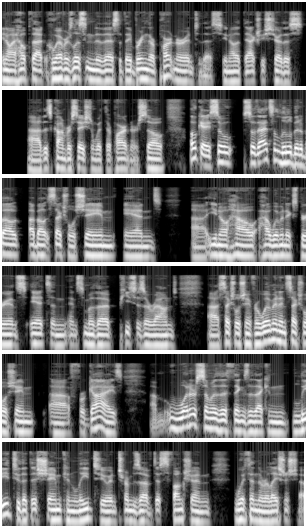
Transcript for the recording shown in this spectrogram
you know, I hope that whoever's listening to this, that they bring their partner into this, you know, that they actually share this, uh, this conversation with their partner. So, okay. So, so that's a little bit about, about sexual shame and, uh, you know, how, how women experience it and, and some of the pieces around, uh, sexual shame for women and sexual shame, uh, for guys. Um, what are some of the things that that can lead to that this shame can lead to in terms of dysfunction within the relationship?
